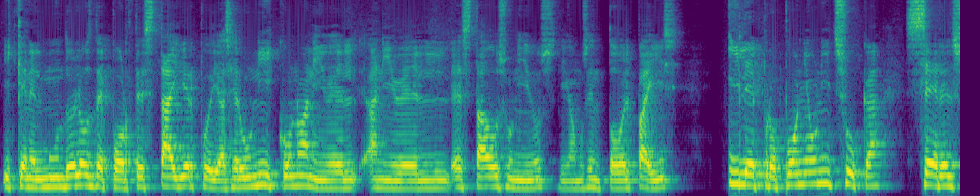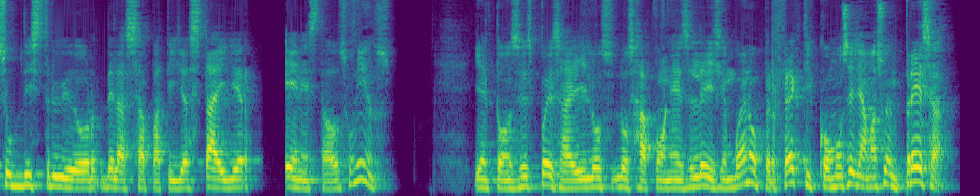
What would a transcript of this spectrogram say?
y que en el mundo de los deportes Tiger podía ser un ícono a nivel, a nivel Estados Unidos, digamos en todo el país, y le propone a Unitsuka ser el subdistribuidor de las zapatillas Tiger en Estados Unidos. Y entonces pues ahí los, los japoneses le dicen, bueno, perfecto, ¿y cómo se llama su empresa?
